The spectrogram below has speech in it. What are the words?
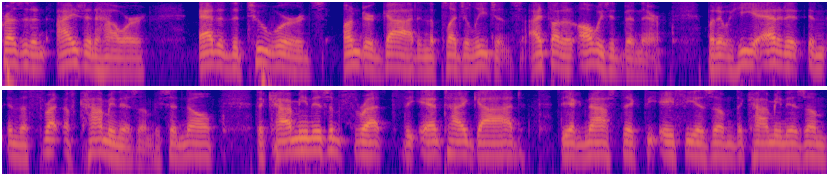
President Eisenhower added the two words under God in the Pledge of Allegiance. I thought it always had been there, but it, he added it in, in the threat of communism. He said, no, the communism threat, the anti God, the agnostic, the atheism, the communism.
